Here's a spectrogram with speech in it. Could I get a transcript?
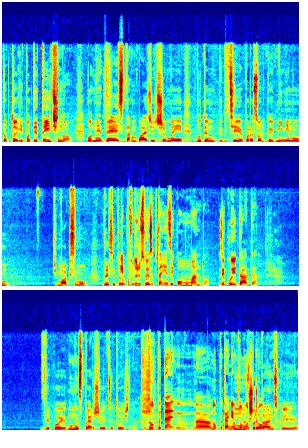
Тобто гіпотетично вони десь там бачать, що ми будемо під цією парасолькою мінімум чи максимум 10 Я років. повторю своє запитання: з якого моменту? З якої дати? З якої? Ну не з першої, це точно. Ну, питання, ну, питання у Ну, тому, з що британської.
